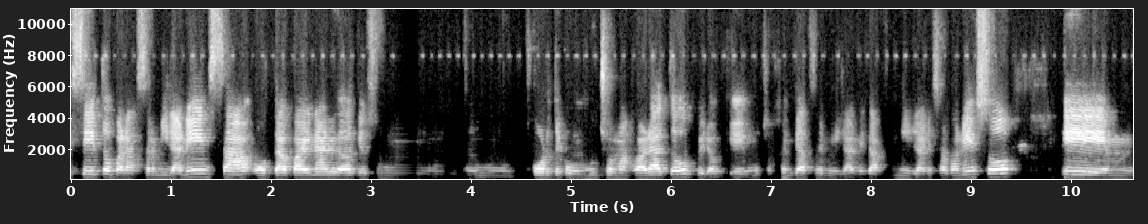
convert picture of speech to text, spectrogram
peseto para hacer milanesa, o tapa en alga, que es un, corte como mucho más barato, pero que mucha gente hace milanesa, milanesa con eso. Em,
